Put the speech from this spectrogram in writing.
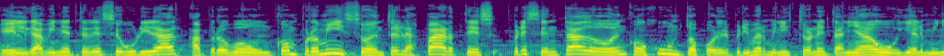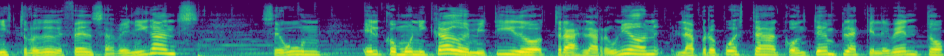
El Gabinete de Seguridad aprobó un compromiso entre las partes presentado en conjunto por el primer ministro Netanyahu y el ministro de Defensa Benny Gantz. Según el comunicado emitido tras la reunión, la propuesta contempla que el evento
